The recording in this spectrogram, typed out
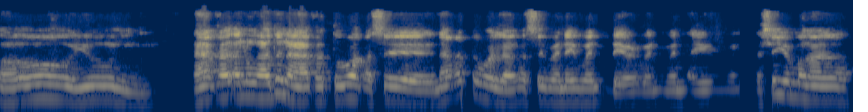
Oo, yun. Nakaka, ano nga doon, nakakatuwa kasi, nakakatuwa lang kasi when I went there, when, when I, when, kasi yung mga,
